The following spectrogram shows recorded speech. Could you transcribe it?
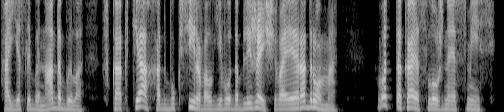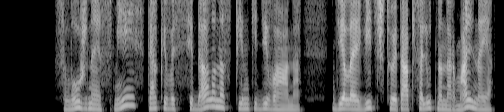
А если бы надо было, в когтях отбуксировал его до ближайшего аэродрома. Вот такая сложная смесь. Сложная смесь так и восседала на спинке дивана, делая вид, что это абсолютно нормальная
